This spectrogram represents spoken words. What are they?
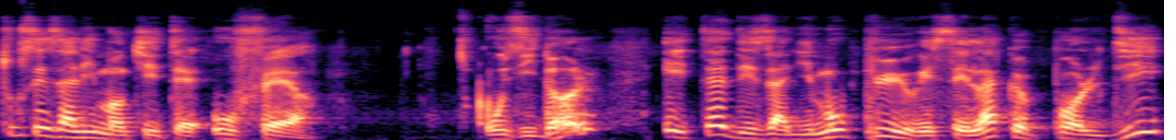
tous ces aliments qui étaient offerts aux idoles, étaient des animaux purs. Et c'est là que Paul dit,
